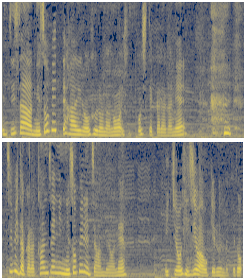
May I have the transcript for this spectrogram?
うちさ、寝そべって入るお風呂なの。引っ越してからがね。チビだから完全に寝そべれちゃうんだよね。一応肘は置けるんだけど。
